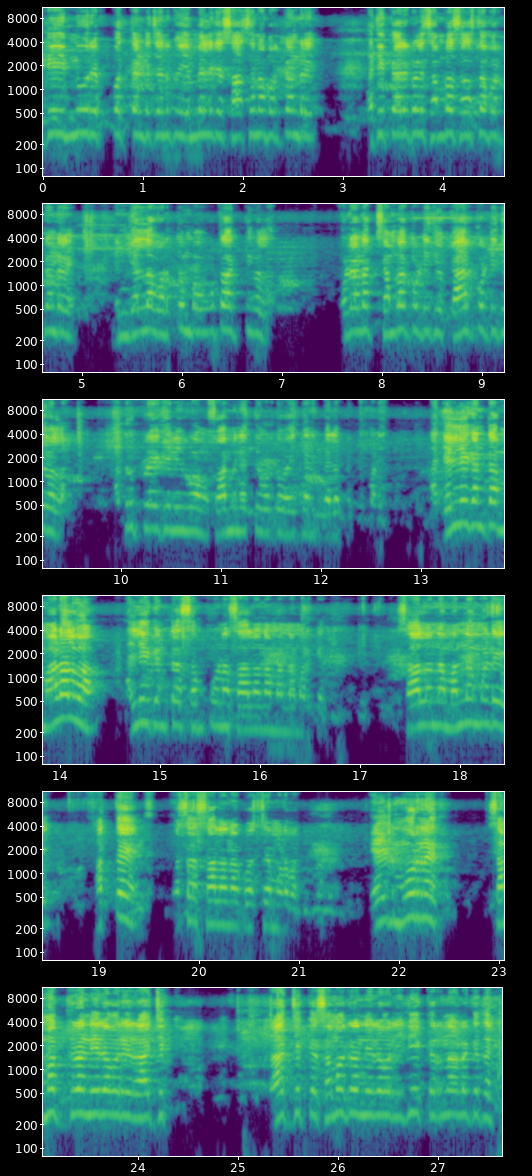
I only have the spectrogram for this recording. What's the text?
ಇಡೀ ಇನ್ನೂರ ಎಪ್ಪತ್ತೆಂಟು ಜನಕ್ಕೂ ಎಂ ಎಲ್ ಎಗೆ ಶಾಸನ ಬರ್ಕೊಂಡ್ರಿ, ಅಧಿಕಾರಿಗಳಿಗೆ ಸಂಬಳ ಶಾಸನ ಬರ್ಕೊಂಡ್ರಿ, ನಿಮಗೆಲ್ಲ ಹೊರತುಂಬ ಊಟ ಹಾಕ್ತೀವಲ್ಲ. ಓಡಾಡಕ್ಕೆ ಸಂಬಳ ಕೊಟ್ಟಿದ್ದೀವಿ ಕಾರ್ ಕೊಟ್ಟಿದ್ದೀವಲ್ಲ ಅದ್ರ ಪ್ರಯೋಗ ನೀವು ಸ್ವಾಮಿನಾಥಿ ಹೊಡೆದು ವೈಜ್ಞಾನಿಕ ಬೆಲೆ ಪೆಟ್ಟು ಮಾಡಿ ಅದೆಲ್ಲಿ ಗಂಟ ಮಾಡಲ್ವಾ? ಅಲ್ಲಿ ಗಂಟ ಸಂಪೂರ್ಣ ಸಾಲನ ಮನ್ನಾ ಮಾಡ್ಕೊತೀವಿ ಸಾಲನ ಮನ್ನಾ ಮಾಡಿ ಮತ್ತೆ ಹೊಸ ಸಾಲನ ಘೋಷಣೆ ಮಾಡಬೇಕು. ಎರಡು ಮೂರನೇದು, ಸಮಗ್ರ ನೀರಾವರಿ ರಾಜ್ಯಕ್ಕೆ ರಾಜ್ಯಕ್ಕೆ ಸಮಗ್ರ ನೀರಾವರಿ ಇಡೀ ಕರ್ನಾಟಕದಲ್ಲಿ,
